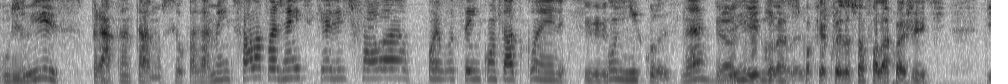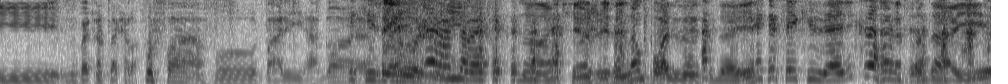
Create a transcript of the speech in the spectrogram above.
um juiz para cantar no seu casamento, fala com a gente que a gente fala, põe você em contato com ele. Isso. O Nicolas, né? É o Juiz Nicolas, qualquer coisa é só falar com a gente. E não vai cantar aquela, por favor, pare agora, Se quiser, senhor ele canta, juiz. né? Não, aí senhor juiz ele não pode, né? Isso daí. Se quiser, ele canta. Essa daí,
